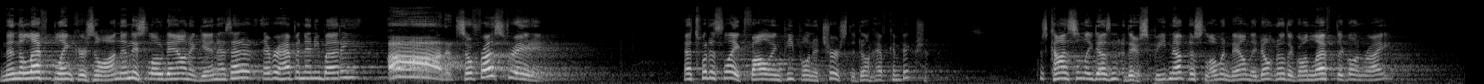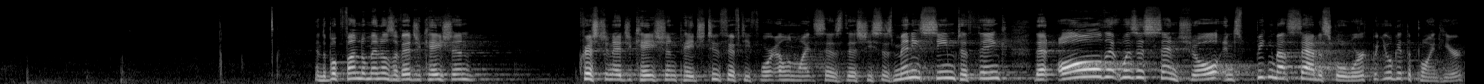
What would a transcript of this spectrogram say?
And then the left blinker's on. Then they slow down again. Has that ever happened to anybody? Ah, that's so frustrating. That's what it's like following people in a church that don't have conviction. Just constantly doesn't. They're speeding up. They're slowing down. They don't know they're going left. They're going right. In the book Fundamentals of Education, Christian Education, page 254, Ellen White says this. She says, Many seem to think that all that was essential, in speaking about Sabbath school work, but you'll get the point here,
